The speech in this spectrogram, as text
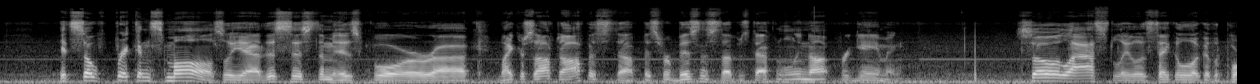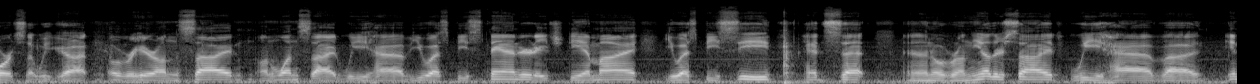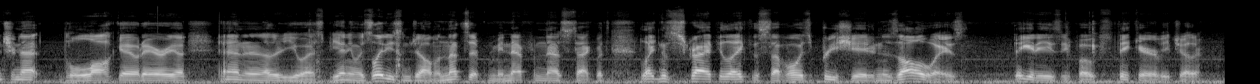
it's so freaking small. So yeah, this system is for uh, Microsoft Office stuff. It's for business stuff. It's definitely not for gaming. So lastly, let's take a look at the ports that we got. Over here on the side, on one side we have USB standard, HDMI, USB-C, headset, and over on the other side we have uh, internet, the lockout area, and another USB. Anyways, ladies and gentlemen, that's it from me, Nev from Nev's Tech. But like and subscribe if you like this stuff. Always appreciate it. And as always, take it easy, folks. Take care of each other.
